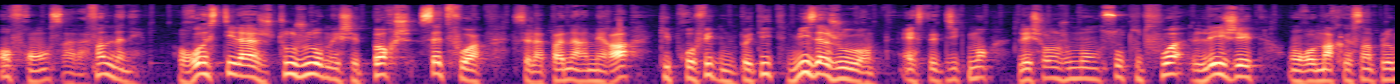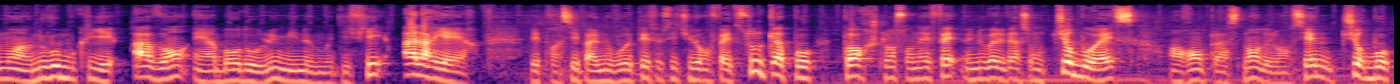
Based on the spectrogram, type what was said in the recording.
en France à la fin de l'année. Restylage toujours, mais chez Porsche cette fois. C'est la Panamera qui profite d'une petite mise à jour. Esthétiquement, les changements sont toutefois légers. On remarque simplement un nouveau bouclier avant et un bandeau lumineux modifié à l'arrière. Les principales nouveautés se situent en fait sous le capot. Porsche lance en effet une nouvelle version Turbo S en remplacement de l'ancienne Turbo.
